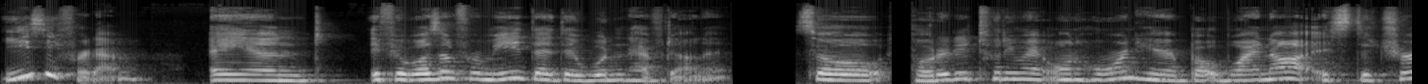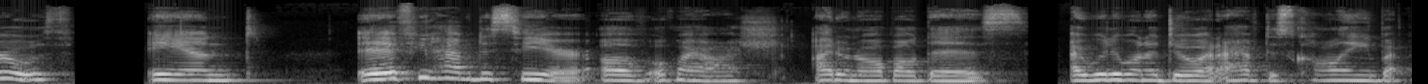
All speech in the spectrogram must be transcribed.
easy for them. And if it wasn't for me, that they wouldn't have done it. So totally tooting my own horn here, but why not? It's the truth. And if you have this fear of, oh my gosh, I don't know about this, I really want to do it. I have this calling, but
